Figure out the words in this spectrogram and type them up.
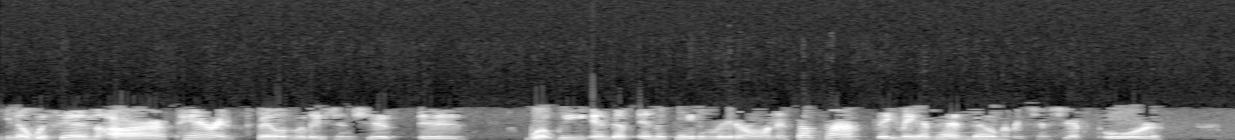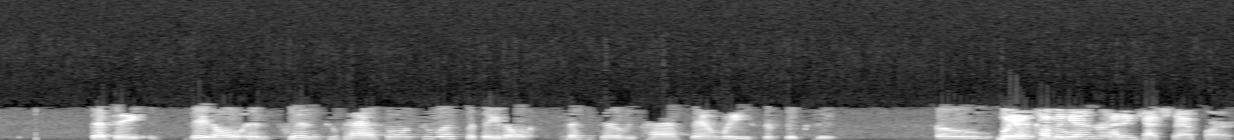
you know, within our parents' failed relationships is what we end up imitating later on. And sometimes they may have had failed Mm. relationships or that they they don't intend to pass on to us, but they don't necessarily pass down ways to fix it. So Wait, come again? I didn't catch that part.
